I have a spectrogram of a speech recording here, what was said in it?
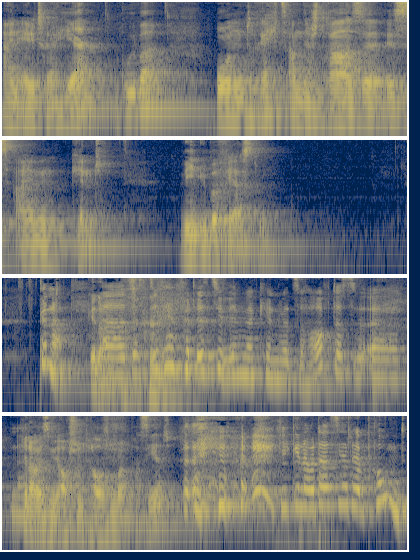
ein älterer Herr rüber und rechts an der Straße ist ein Kind. Wen überfährst du? Genau. genau. Äh, das, Dilemma, das, Dilemma, kennen wir zuhauf. Das, äh, genau, ist mir auch schon tausendmal passiert. genau das ist ja der Punkt.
